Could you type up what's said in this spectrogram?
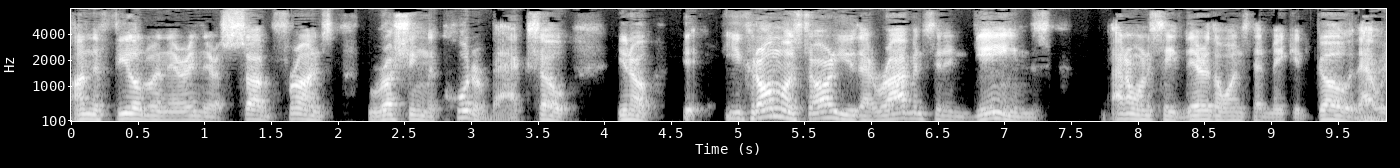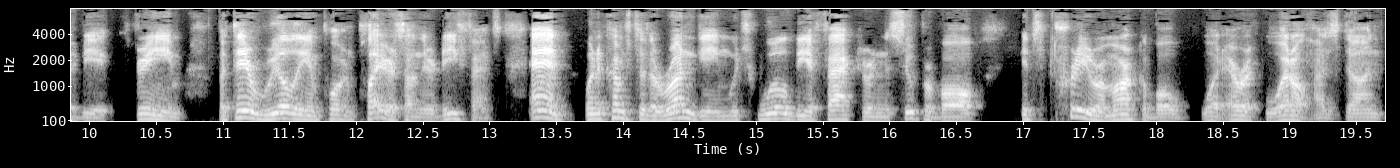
on the field when they're in their sub fronts rushing the quarterback. So, you know, it, you could almost argue that Robinson and Gaines I don't want to say they're the ones that make it go. That Right. would be extreme, but they're really important players on their defense. And when it comes to the run game, which will be a factor in the Super Bowl, it's pretty remarkable what Eric Weddle has done,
